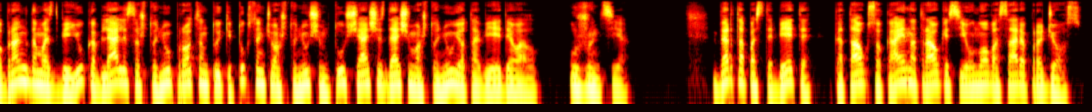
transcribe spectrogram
pabrangdamas 2,8 procentų iki 1868 JVDOL už unciją. Verta pastebėti, kad aukso kaina traukėsi jau nuo vasario pradžios.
